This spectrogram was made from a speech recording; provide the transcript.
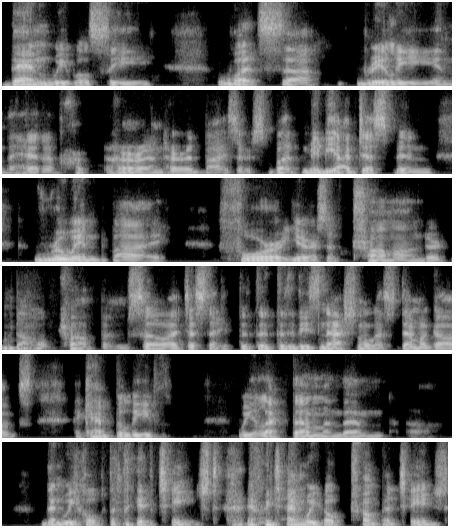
then we will see what's uh, really in the head of her, her and her advisors. But maybe I've just been ruined by four years of trauma under mm-hmm. Donald Trump. And so I just, I, the, the, these nationalist demagogues, I can't believe we elect them and then then we hope that they have changed. Every time we hope Trump had changed,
